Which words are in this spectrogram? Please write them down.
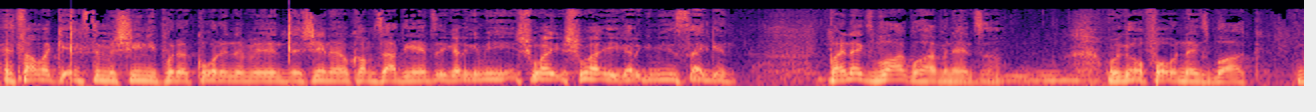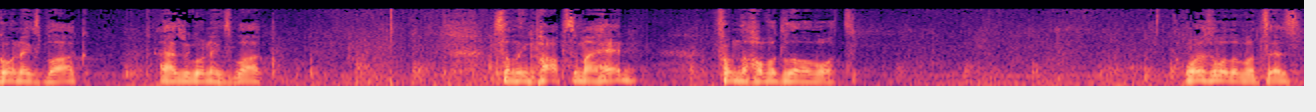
it's not like an instant machine. You put a cord in the, in the machine and it comes out the answer. You got to give me shway, shway. You got to give me a second. By next block, we'll have an answer. We go forward next block. Go next block. As we go next block, something pops in my head from the Chovot HaLevavot. What does the says?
